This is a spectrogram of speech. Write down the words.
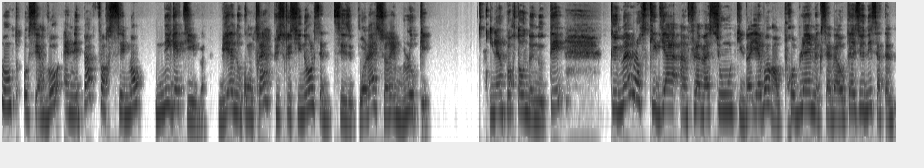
monte au cerveau, elle n'est pas forcément négative. Bien au contraire, puisque sinon ces voies-là seraient bloquées. Il est important de noter que même lorsqu'il y a inflammation, qu'il va y avoir un problème, que ça va occasionner certaines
